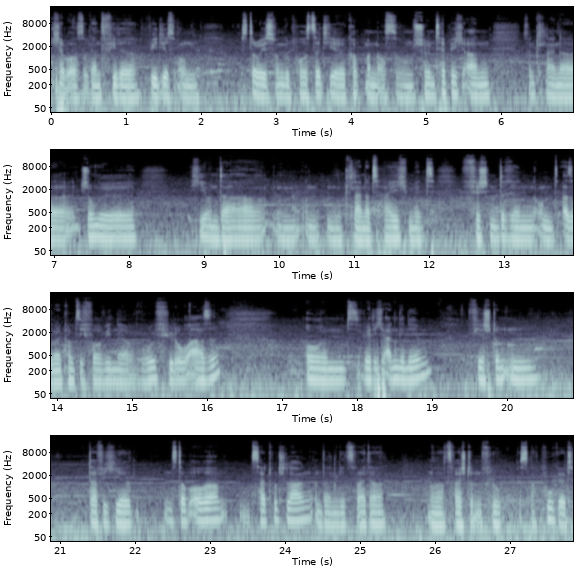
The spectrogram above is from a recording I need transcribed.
ich habe auch so ganz viele Videos und Stories schon gepostet. Hier kommt man auf so einem schönen Teppich an, so ein kleiner Dschungel hier und da und ein kleiner Teich mit Fischen drin und also man kommt sich vor wie eine Wohlfühloase und wirklich angenehm. Vier Stunden darf ich hier ein Stopover, Zeit totschlagen und dann geht es weiter. Nur noch zwei Stunden Flug bis nach Phuket.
